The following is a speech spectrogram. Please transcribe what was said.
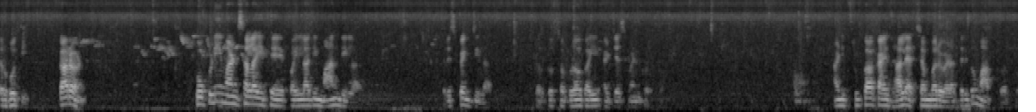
तर होती. कारण कोकणी माणसाला इथे पहिला आधी मान दिला रिस्पेक्ट दिला तर तो सगळं काही ॲडजस्टमेंट करतो. आणि चुका काय झाल्या शंभर वेळा तरी तो माफ करतो.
